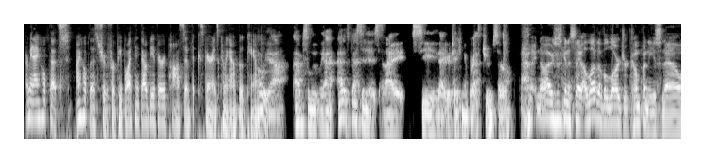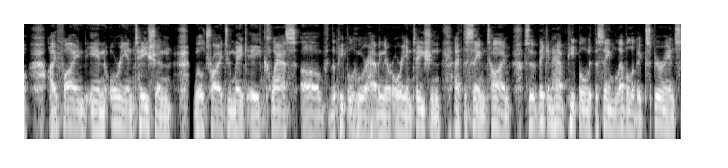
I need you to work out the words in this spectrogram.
I mean, I hope that's I hope that's true for people. I think that would be a very positive experience coming out of boot camp. Oh yeah, absolutely. At its best, it is. And I see that you're taking a breath, Dru. So, no, I was just going to say a lot of the larger companies now, I find in orientation, will try to make a class of the people who are having their orientation at the same time so that they can have people with the same level of experience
